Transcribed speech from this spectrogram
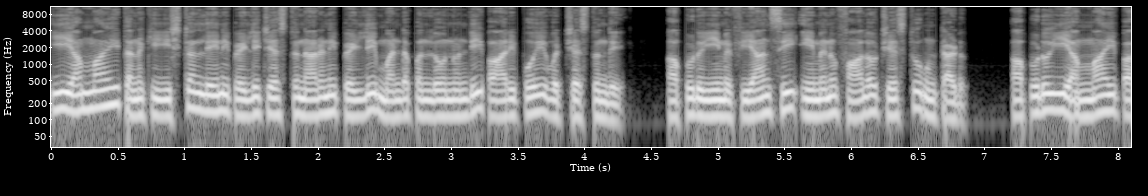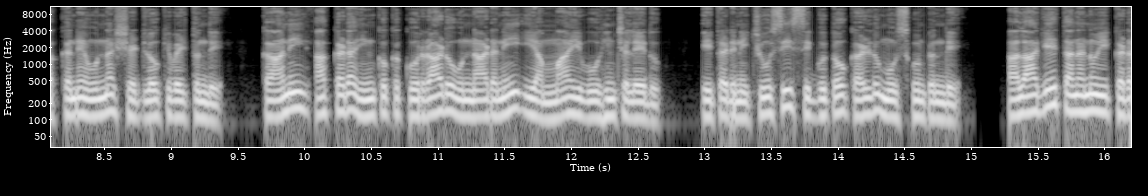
ఈ అమ్మాయి తనకి ఇష్టం లేని పెళ్ళి చేస్తున్నారని పెళ్ళి మండపంలో నుండి పారిపోయి వచ్చేస్తుంది. అప్పుడు ఈమె ఫియాన్సీ ఈమెను ఫాలో చేస్తూ ఉంటాడు. అప్పుడు ఈ అమ్మాయి పక్కనే ఉన్న షెడ్లోకి వెళ్తుంది. కాని అక్కడ ఇంకొక కుర్రాడు ఉన్నాడని ఈ అమ్మాయి ఊహించలేదు. ఇతడిని చూసి సిగ్గుతో కళ్ళు మూసుకుంటుంది. అలాగే తనను ఇక్కడ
